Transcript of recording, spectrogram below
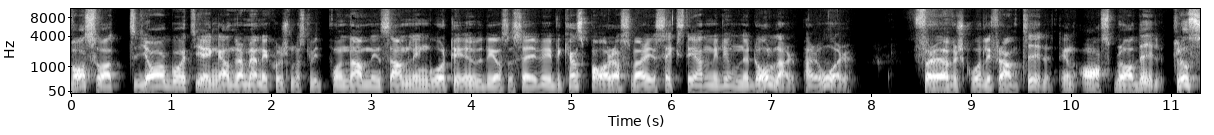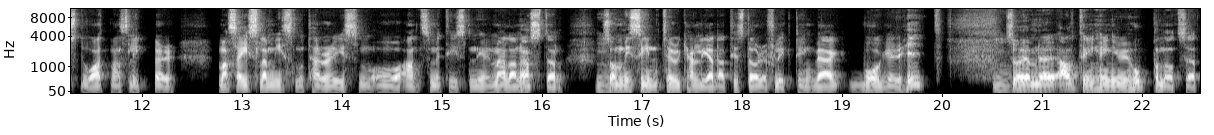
vara så att jag och ett gäng andra människor som har skrivit på en namninsamling går till UD och så säger vi vi kan spara Sverige 61 miljoner dollar per år för överskådlig framtid. Det är en asbra deal. Plus då att man slipper massa islamism och terrorism och antisemitism nere i Mellanöstern. Mm. Som i sin tur kan leda till större flyktingvågor hit. Mm. Så jag menar, allting hänger ju ihop på något sätt.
